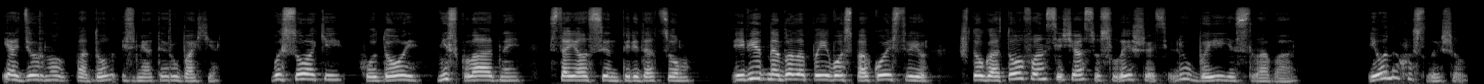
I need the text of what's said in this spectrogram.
и одернул подол измятой рубахи. Высокий, худой, нескладный стоял сын перед отцом, и видно было по его спокойствию, что готов он сейчас услышать любые слова. И он их услышал.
